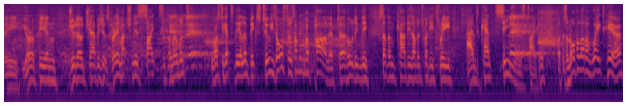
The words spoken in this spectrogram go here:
the European Judo Championships, very much in his sights at the moment. He wants to get to the Olympics too. He's also something of a powerlifter, holding the Southern Counties Under-23 and Kent Seniors title. But there's an awful lot of weight here.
